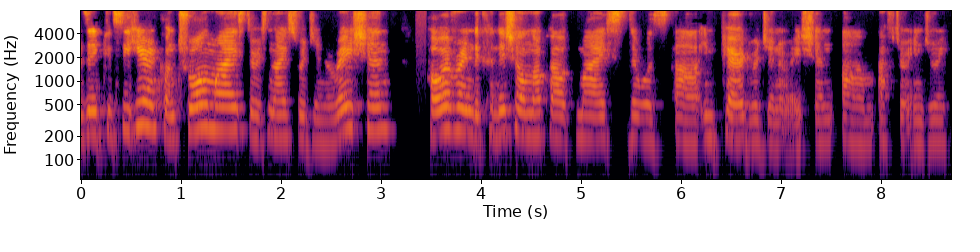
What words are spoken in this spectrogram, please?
As you can see here in control mice, there's nice regeneration. However, in the conditional knockout mice, there was uh, impaired regeneration um, after injury.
